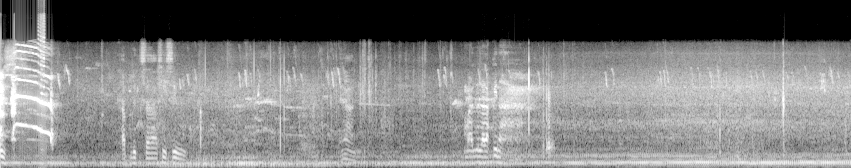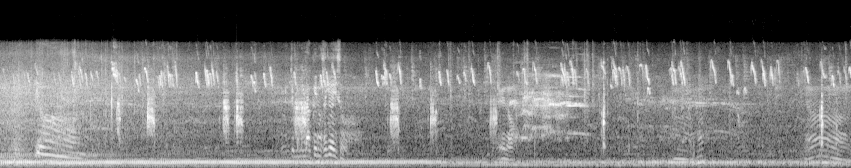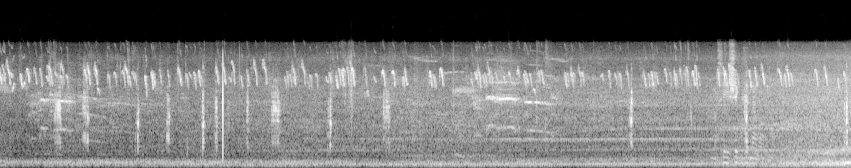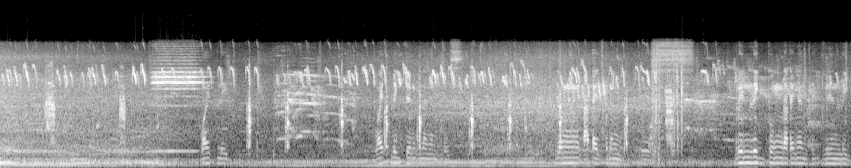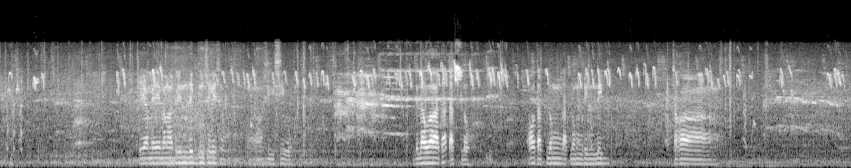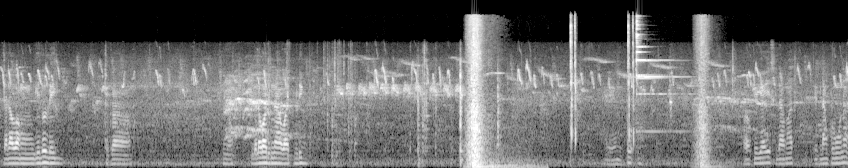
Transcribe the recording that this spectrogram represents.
guys. Update sa sisiw yan malalaki na. Yun. Medyo malalaki na siya guys oh Masisig ka naman. White leg. White leg po yung ina niyan guys. Yung tatay po ng is green leg pong tatay niyan. Green leg. Kaya may mga green leg din siya guys. Oh. Uh, sisiw. Dalawa ata, tatlo. O, tatlong, tatlong green leg. Tsaka dalawang yellow leg. Tsaka ano, dalawa din na white leg. Ayan po. Okay guys, salamat. Yan lang po muna.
